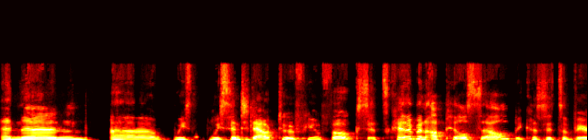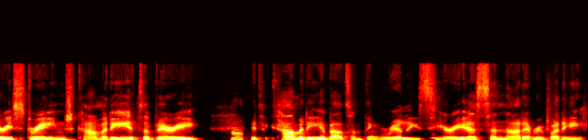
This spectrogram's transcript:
and then uh, we we sent it out to a few folks. It's kind of an uphill sell because it's a very strange comedy. It's a very it's a comedy about something really serious, and not everybody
